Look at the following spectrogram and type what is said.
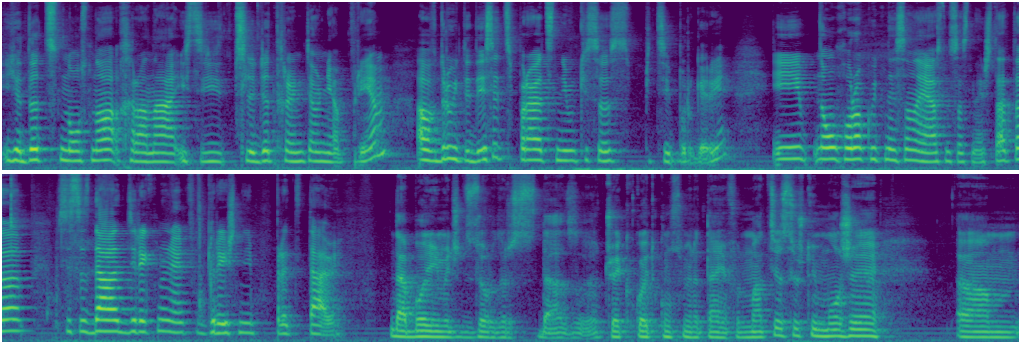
ядат сносна храна и си следят хранителния прием, а в другите 10 си правят снимки с пици и бургери. И много хора, които не са наясно с нещата, се създават директно някакви грешни представи. Да, body image disorders, да, за човека, който консумира тази информация, също и може um,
